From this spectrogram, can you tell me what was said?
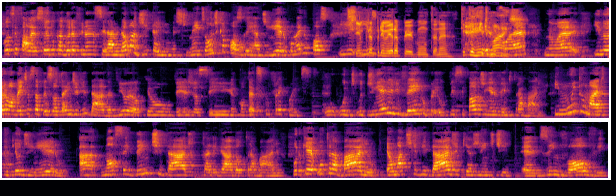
Quando você fala, eu sou educadora financeira, me dá uma dica aí de investimentos, onde que eu posso ganhar dinheiro? Como é que eu posso. E, Sempre a primeira pergunta, né? O que, que rende mais? Não é, não é? E normalmente essa pessoa está endividada, viu? É o que eu vejo assim, acontece com frequência. O, o, o dinheiro, ele vem, o, o principal dinheiro vem do trabalho. E muito mais do que o dinheiro, a nossa identidade está ligada ao trabalho, porque o trabalho é uma atividade que a gente é, desenvolve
